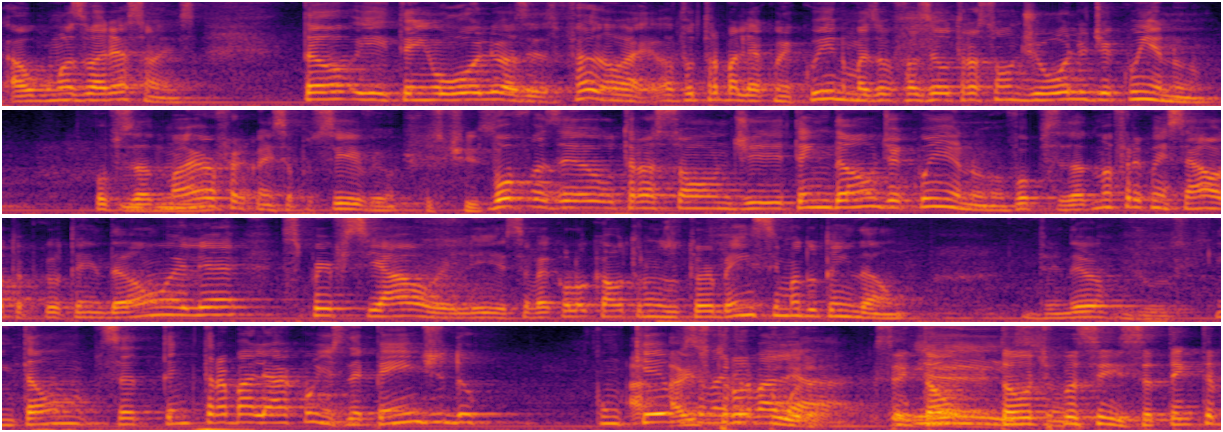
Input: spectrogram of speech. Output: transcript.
algumas variações. Então, e tem o olho, às vezes, fala, "Ué, eu vou trabalhar com equino, mas eu vou fazer ultrassom de olho de equino. Vou precisar da maior frequência possível. Justiça. Vou fazer ultrassom de tendão de equino. Vou precisar de uma frequência alta, porque o tendão ele é superficial. Ele, você vai colocar o transdutor bem em cima do tendão. Entendeu? Justo. Então você tem que trabalhar com isso. Depende do com que A- a você vai estrutura Então, Isso. então, tipo assim, você tem que ter.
